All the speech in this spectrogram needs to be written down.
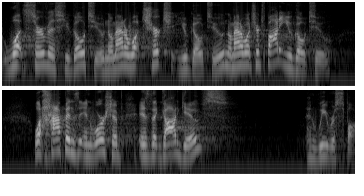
what service you go to, no matter what church you go to, no matter what church body you go to, what happens in worship is that God gives and we respond.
